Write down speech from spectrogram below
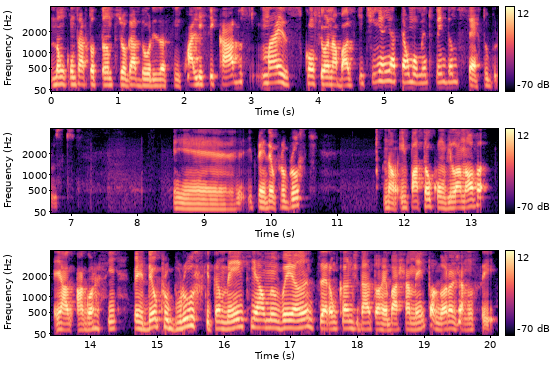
não contratou tantos jogadores assim qualificados, mas confiou na base que tinha e até o momento vem dando certo o Brusque. É, e perdeu para o Brusque. Não, empatou com o Vila Nova e agora sim perdeu para o Brusque também, que ao meu ver antes era um candidato ao rebaixamento, agora já não sei.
